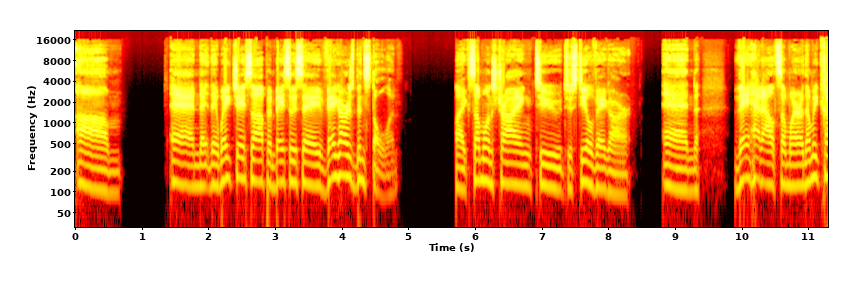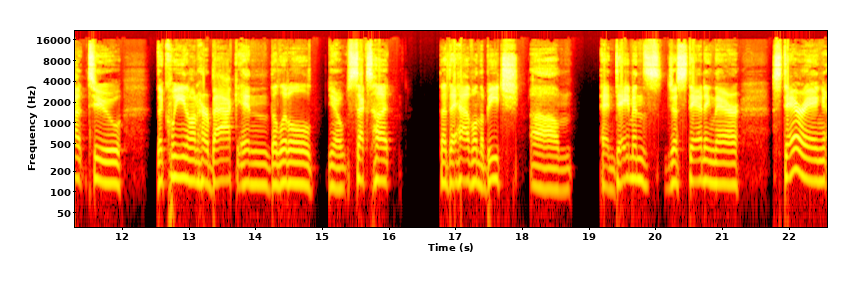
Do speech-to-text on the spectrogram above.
Um, and they, they wake Jace up and basically say Vhagar's been stolen. Like someone's trying to to steal Vhagar and they head out somewhere. Then we cut to the queen on her back in the little, you know, sex hut that they have on the beach. Um, and Daemon's just standing there staring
